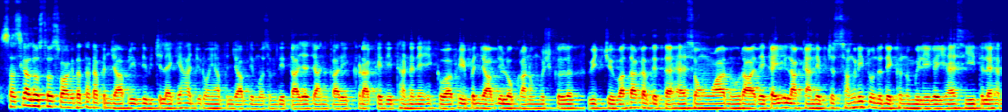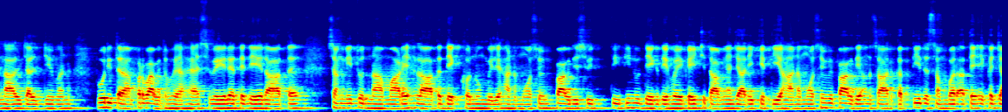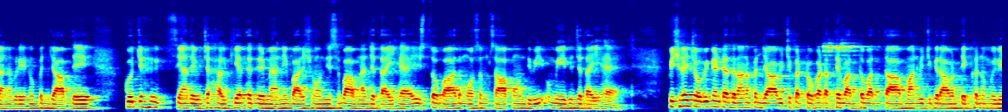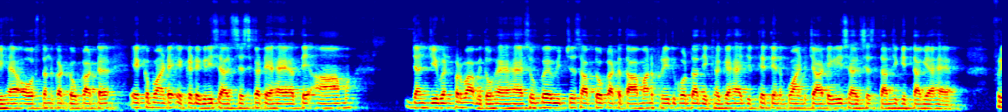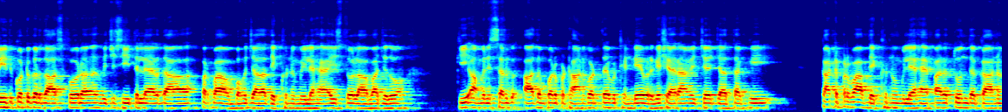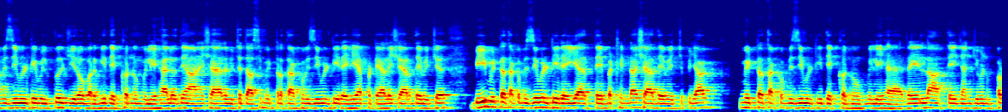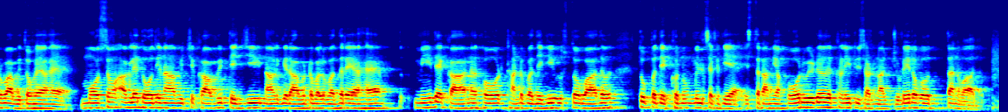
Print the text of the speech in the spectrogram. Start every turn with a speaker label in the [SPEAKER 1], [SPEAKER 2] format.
[SPEAKER 1] ਸਤਿ ਸ਼੍ਰੀ ਅਕਾਲ ਦੋਸਤੋ, ਸਵਾਗਤ ਹੈ ਤੁਹਾਡਾ ਪੰਜਾਬ ਬਰੀਫ ਦੇ ਵਿੱਚ ਲੈ ਕੇ ਹਾਜ਼ਰ ਹੋਏ ਹਾਂ ਪੰਜਾਬ ਦੇ ਮੌਸਮ ਦੀ ਤਾਜ਼ਾ ਜਾਣਕਾਰੀ। ਕੜਾਕੇ ਦੀ ਠੰਡ ਨੇ ਇੱਕ ਵਾਰ ਫਿਰ ਪੰਜਾਬ ਦੇ ਲੋਕਾਂ ਨੂੰ ਮੁਸ਼ਕਲ ਵਿੱਚ ਵਾਧਾ ਕਰ ਦਿੱਤਾ ਹੈ। ਸੋਮਵਾਰ ਨੂੰ ਰਾਜ ਦੇ ਕਈ ਇਲਾਕਿਆਂ ਦੇ ਵਿੱਚ ਸੰਘਣੀ ਧੁੰਦ ਦੇਖਣ ਨੂੰ ਮਿਲੀ ਗਈ ਹੈ। ਸੀਤ ਲਹਿਰ ਨਾਲ ਜਲ ਜੀਵਨ ਪੂਰੀ ਤਰ੍ਹਾਂ ਪ੍ਰਭਾਵਿਤ ਹੋਇਆ ਹੈ। ਸਵੇਰ ਅਤੇ ਦੇਰ ਰਾਤ ਸੰਘਣੀ ਧੁੰਦ ਮਾੜੇ ਹਾਲਾਤ ਦੇਖਣ ਨੂੰ ਮਿਲੇ ਹਨ। ਮੌਸਮ ਵਿਭਾਗ ਦੀ ਸਥਿਤੀ ਨੂੰ ਦੇਖਦੇ ਹੋਏ ਕਈ ਚੇਤਾਵਨੀਆਂ ਜਾਰੀ ਕੀਤੀਆਂ ਹਨ। ਮੌਸਮ ਵਿਭਾਗ ਦੇ ਅਨੁਸਾਰ 31 ਦਸੰਬਰ ਅਤੇ 1 ਜਨਵਰੀ ਨੂੰ ਪੰਜਾਬ ਦੇ ਕੁਝ ਹਿੱਸਿਆਂ ਦੇ ਵਿੱਚ ਹਲਕੀ ਅਤੇ ਦਰਮਿਆਨੀ ਬਾਰਿਸ਼ ਹੋਣ ਦੀ ਸੰਭਾਵਨਾ ਜਤਾਈ ਹੈ। ਇਸ ਤੋਂ ਬਾਅਦ ਮੌਸਮ ਸਾਫ਼ ਹੋਣ ਦੀ ਵੀ ਉਮੀਦ ਜਤਾਈ ਹੈ। ਪਿਛਲੇ 24 ਘੰਟਿਆਂ ਦੌਰਾਨ ਪੰਜਾਬ ਵਿੱਚ ਘੱਟੋ ਘੱਟ ਅਤੇ ਵੱਧ ਤੋਂ ਵੱਧ ਤਾਪਮਾਨ ਵਿੱਚ ਗਿਰਾਵਟ ਦੇਖਣ ਨੂੰ ਮਿਲੀ ਹੈ। ਔਸਤਨ ਘੱਟੋ ਘੱਟ 1.1 ਡਿਗਰੀ ਸੈਲਸੀਅਸ ਘਟਿਆ ਹੈ ਅਤੇ ਆਮ ਜਨਜੀਵਨ ਪ੍ਰਭਾਵਿਤ ਹੋਇਆ ਹੈ। ਸੂਬੇ ਵਿੱਚ ਸਭ ਤੋਂ ਘੱਟ ਤਾਪਮਾਨ ਫਰੀਦਕੋਟ ਦਾ ਦੇਖਿਆ ਗਿਆ ਹੈ, ਜਿੱਥੇ 3.4 ਡਿਗਰੀ ਸੈਲਸੀਅਸ ਦਰਜ ਕੀਤਾ ਗਿਆ ਹੈ। ਫਰੀਦਕੋਟ, ਗੁਰਦਾਸਪੁਰ ਵਿੱਚ ਸ਼ੀਤ ਲਹਿਰ ਦਾ ਪ੍ਰਭਾਵ ਬਹੁਤ ਜ਼ਿਆਦਾ ਦੇਖਣ ਨੂੰ ਮਿਲਿਆ ਹੈ। ਇਸ ਤੋਂ ਇਲਾਵਾ ਜਦੋਂ ਕਿ ਅੰਮ੍ਰਿਤਸਰ, ਆਦਮਪੁਰ, ਪਠਾਨਕੋਟ ਤੇ ਬਠਿੰਡੇ ਵਰਗੇ ਸ਼ਹਿਰਾਂ ਵਿੱਚ ਜਦ ਤੱਕ ਕਿ ਘੱਟ ਪ੍ਰਭਾਵ ਦੇਖਣ ਨੂੰ ਮਿਲਿਆ ਹੈ, ਪਰ ਧੁੰਦ ਕਾਰਨ ਵਿਜ਼ਿਬਿਲਟੀ ਬਿਲਕੁਲ ਜ਼ੀਰੋ ਵਰਗੀ ਦੇਖਣ ਨੂੰ ਮਿਲੀ ਹੈ। ਲੁਧਿਆਣਾ ਸ਼ਹਿਰ ਵਿੱਚ 10 ਮੀਟਰ ਤੱਕ ਵਿਜ਼ਿਬਿਲਟੀ ਰਹੀ ਹੈ, ਪਟਿਆਲੇ ਸ਼ਹਿਰ ਦੇ ਵਿੱਚ 20 ਮੀਟਰ ਤੱਕ ਵਿਜ਼ਿਬਿਲਟੀ ਰਹੀ ਹੈ ਤੇ ਬਠਿੰਡਾ ਸ਼ਹਿਰ ਦੇ ਵਿੱਚ 50 ਮੀਟਰ ਤੱਕ ਵਿਜ਼ਿਬਿਲਟੀ ਦੇਖਣ ਨੂੰ ਮਿਲੀ ਹੈ। ਰੇਲਾਂ ਤੇ ਜਨਜੀਵਨ ਪ੍ਰਭਾਵਿਤ ਹੋਇਆ ਹੈ। ਮੌਸਮ ਅਗਲੇ 2 ਦਿਨਾਂ ਵਿੱਚ ਕਾਫੀ ਤੇਜ਼ੀ ਨਾਲ ਗਿਰਾਵਟ ਵੱਲ ਵੱਧ ਰਿਹਾ ਹੈ। ਮੀਂਹ ਦੇ ਕਾਰਨ ਹੋਰ ਠੰਡ ਵਧੇਗੀ, ਉਸ ਤੋਂ ਬਾਅਦ ਧੁੱਪ ਦੇਖਣ ਨੂੰ ਮਿਲ ਸਕਦੀ ਹੈ। ਇਸ ਤਰ੍ਹਾਂ ਦੀਆਂ ਹੋਰ ਵੀਡੀਓ ਦੇਖਣ ਲਈ ਤੁਸੀਂ ਸਾਡੇ ਨਾਲ ਜੁੜੇ ਰਹੋ। ਧੰਨਵਾਦ।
